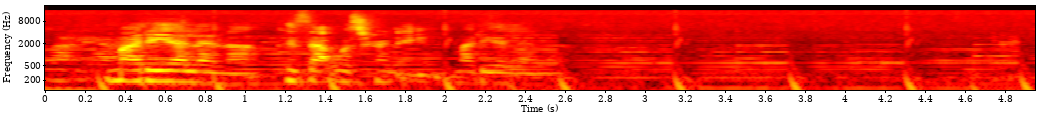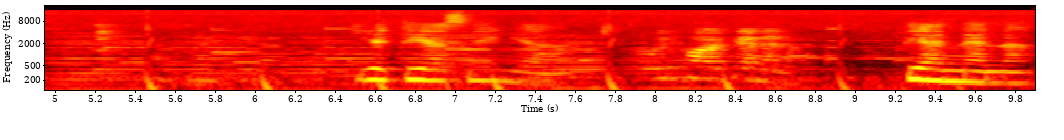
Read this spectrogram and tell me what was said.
Maria. Maria Elena because that was her name, Maria Elena. Your tia's name, yeah, So we call her Tia Nena. Tia Nena.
